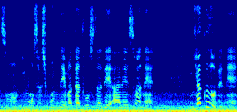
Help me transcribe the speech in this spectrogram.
その芋を差し込んでまたトースターであれそうはね200度でね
